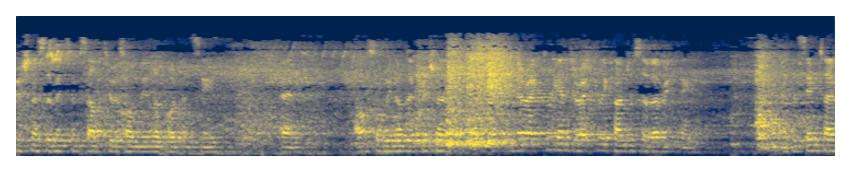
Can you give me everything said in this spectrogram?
Krishna submits himself to his own Leela potency and also we know that Krishna is indirectly and directly conscious of everything. At the same time,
